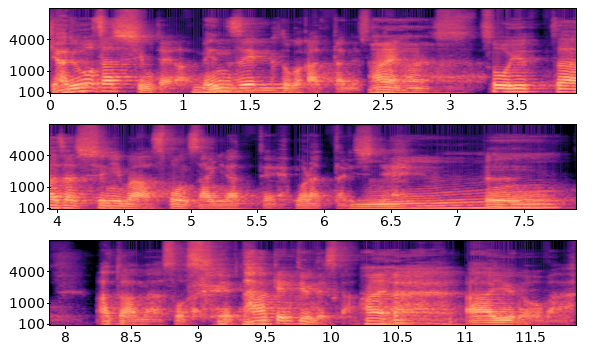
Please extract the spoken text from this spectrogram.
ギャル男雑誌みたいな、メンズエッグとかがあったんですけど、はいはいはい。そういった雑誌にまあスポンサーになってもらったりして、うんうんあとはまあそうですね、ターケンっていうんですか。はいはい。ああいうのをまあ、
